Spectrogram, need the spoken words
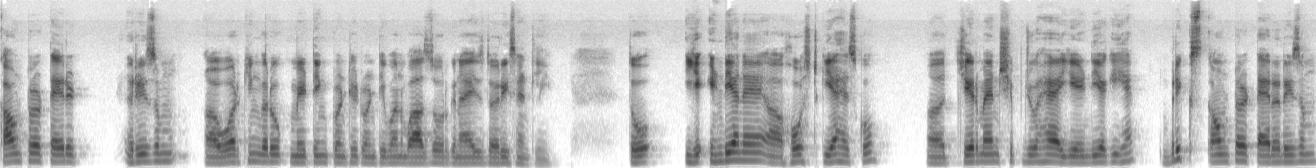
counter terrorism working group meeting 2021 was organised recently तो ये इंडिया ने होस्ट uh, किया है इसको। चेयरमैनशिप uh, जो है ये इंडिया की है। BRICS counter terrorism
